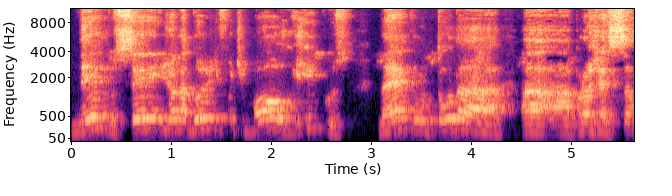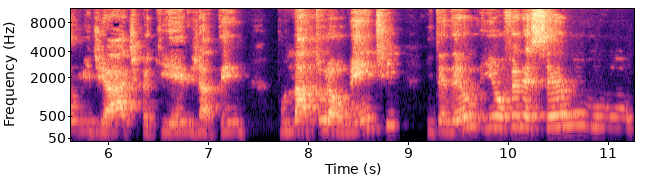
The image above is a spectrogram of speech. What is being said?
negros serem jogadores de futebol ricos, né, com toda a, a projeção midiática que ele já tem naturalmente, entendeu? E oferecer um,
